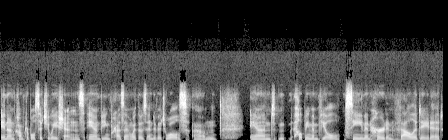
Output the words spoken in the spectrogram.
in uncomfortable situations and being present with those individuals. Um, and helping them feel seen and heard and validated.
